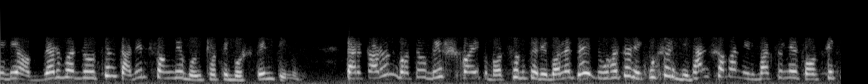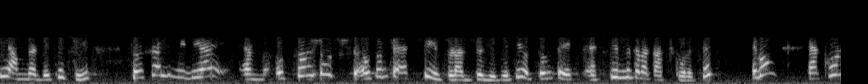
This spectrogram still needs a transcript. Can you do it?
মিডিয়া অবজারভার রয়েছেন, তাদের সঙ্গে বৈঠকে বসবেন তিনি। তার কারণ গত বেশ কয়েক বছর ধরে বলা যায় দু হাজার একুশের বিধানসভা নির্বাচনের পর থেকেই আমরা দেখেছি সোশ্যাল মিডিয়ায় অত্যন্ত অত্যন্ত অ্যাক্টিভ রাজ্য বিজেপি অত্যন্ত অ্যাক্টিভলি তারা কাজ করেছে। এবং এখন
